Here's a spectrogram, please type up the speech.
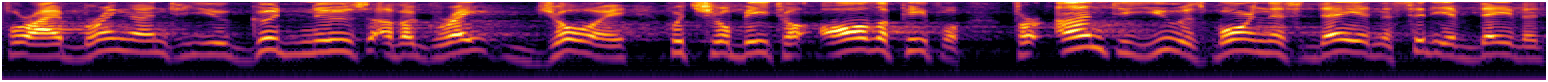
for I bring unto you good news of a great joy, which shall be to all the people. For unto you is born this day in the city of David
